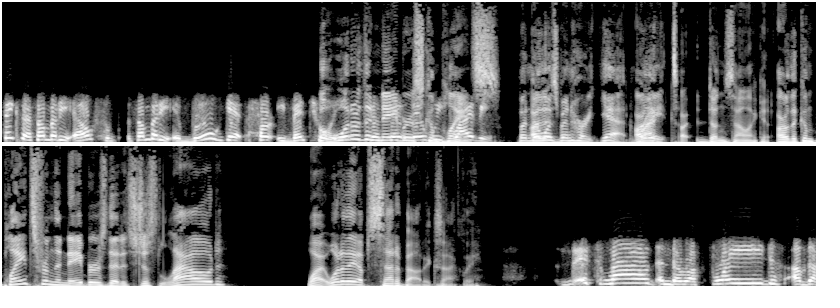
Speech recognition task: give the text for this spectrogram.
think that somebody else, somebody will get hurt eventually. But what are the neighbors' complaints? But no one's been hurt yet, right? They, doesn't sound like it. Are the complaints from the neighbors that it's just loud? Why? What are they upset about exactly? It's loud, and they're afraid of the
